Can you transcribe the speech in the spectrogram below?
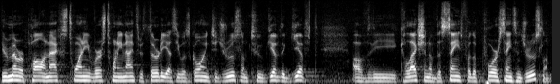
You remember Paul in Acts 20, verse 29 through 30, as he was going to Jerusalem to give the gift of the collection of the saints for the poor saints in Jerusalem.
